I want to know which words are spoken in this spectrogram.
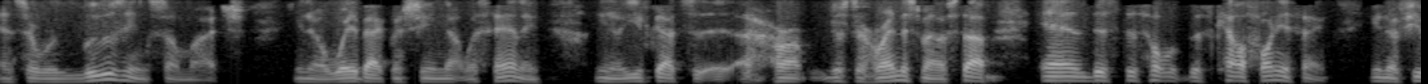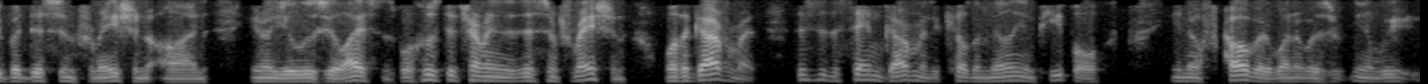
And so we're losing so much, you know, Wayback Machine notwithstanding. You know, you've got a, just a horrendous amount of stuff. And this this whole this California thing, you know, if you put disinformation on, you know, you lose your license. Well, who's determining the disinformation? Well, the government. This is the same government that killed a million people, you know, for COVID when it was, you know, we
